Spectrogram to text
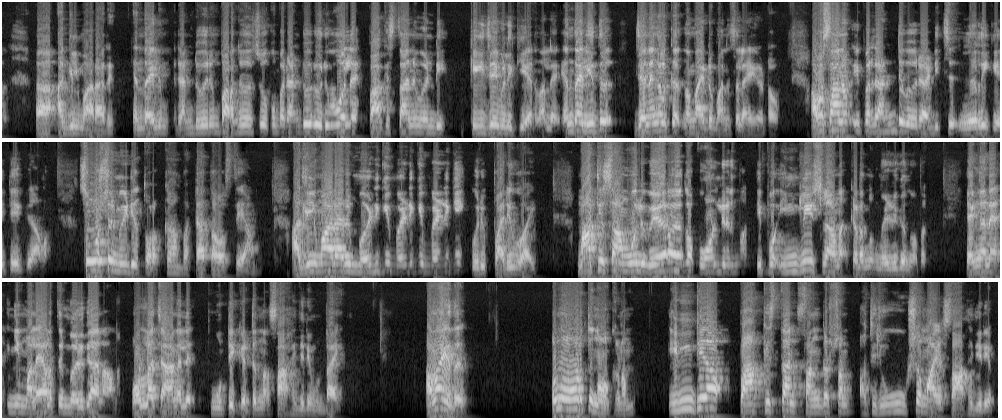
അഖിൽ മാരാര്. എന്തായാലും രണ്ടുപേരും പറഞ്ഞു വെച്ച് നോക്കുമ്പോൾ രണ്ടുപേരും ഒരുപോലെ പാകിസ്ഥാന് വേണ്ടി കെ ജെ വിളിക്കുകയായിരുന്നു അല്ലെ? എന്തായാലും ഇത് ജനങ്ങൾക്ക് നന്നായിട്ട് മനസ്സിലായി കേട്ടോ. അവസാനം ഇപ്പൊ രണ്ടുപേരും അടിച്ച് ഏറി കയറ്റിയേക്കുകയാണ് സോഷ്യൽ മീഡിയ തുറക്കാൻ പറ്റാത്ത അവസ്ഥയാണ്. അഖിൽ മാരാര് മെഴുകി മെഴുകി മെഴുകി ഒരു പരുവായി. മാത്യു സാമുവൽ വേറെ ഏതോ ഫോണിലിരുന്ന് ഇപ്പൊ ഇംഗ്ലീഷിലാണ് കിടന്ന് മെഴുകുന്നത്. എങ്ങനെ ഇനി മലയാളത്തിൽ മെഴുകാനാണ് ഉള്ള ചാനൽ പൂട്ടിക്കെട്ടുന്ന സാഹചര്യം ഉണ്ടായി. അതായത് ഒന്ന് ഓർത്ത് നോക്കണം. ഇന്ത്യ പാകിസ്ഥാൻ സംഘർഷം അതിരൂക്ഷമായ സാഹചര്യം.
